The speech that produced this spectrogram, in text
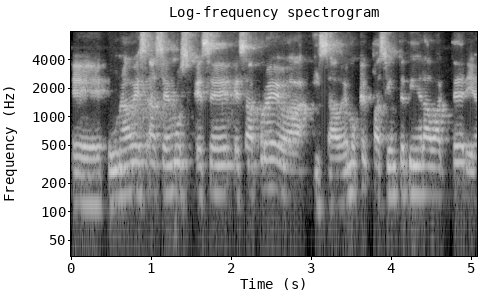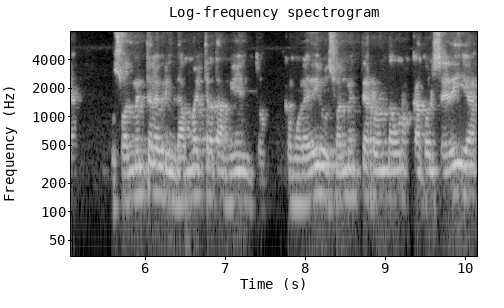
Eh, una vez hacemos ese, esa prueba y sabemos que el paciente tiene la bacteria, usualmente le brindamos el tratamiento. Como le digo, usualmente ronda unos 14 días.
